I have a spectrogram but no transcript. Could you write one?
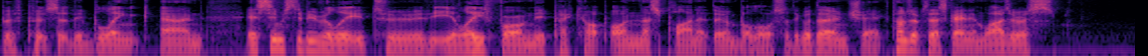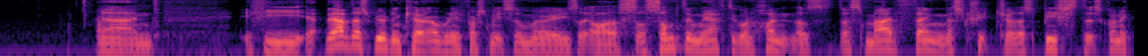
puts it, they blink, and it seems to be related to the life form they pick up on this planet down below. So they go down and check. Turns up to this guy named Lazarus, and he they have this weird encounter when he first meets him where he's like, "Oh, there's something we have to go and hunt. There's this mad thing, this creature, this beast that's going to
